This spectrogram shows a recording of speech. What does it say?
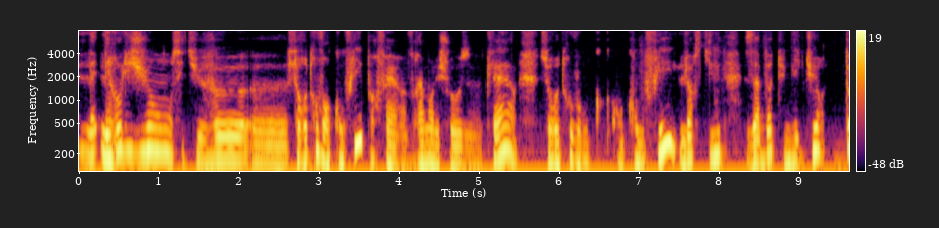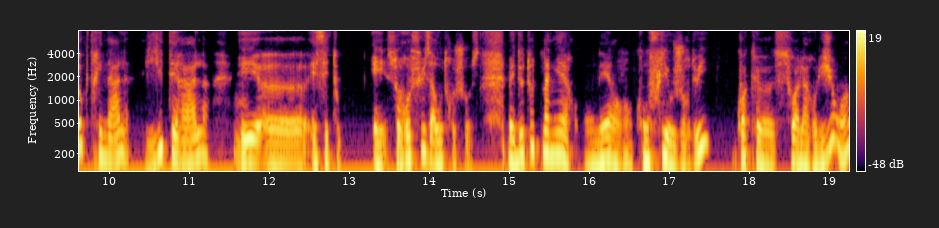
les, les religions, si tu veux, euh, se retrouvent en conflit, pour faire vraiment les choses claires, se retrouvent en, en conflit lorsqu'ils adoptent une lecture doctrinale, littérale, et, euh, et c'est tout. Et se refusent à autre chose. Mais de toute manière, on est en conflit aujourd'hui, quoi que soit la religion, hein,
